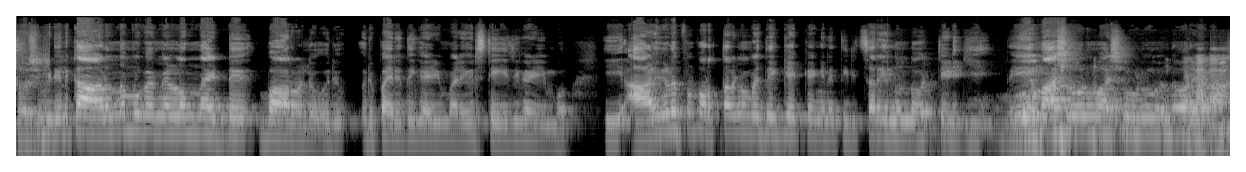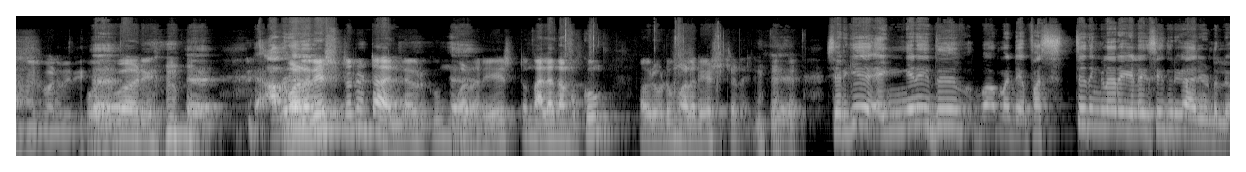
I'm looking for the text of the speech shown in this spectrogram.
സോഷ്യൽ മീഡിയയിൽ കാണുന്ന മുഖങ്ങളിൽ ഒന്നായിട്ട് മാറുമല്ലോ ഒരു ഒരു പരിധി കഴിയുമ്പോൾ അല്ലെങ്കിൽ ഒരു സ്റ്റേജ് കഴിയുമ്പോൾ ഈ ആളുകൾ ഇപ്പൊ പുറത്തിറങ്ങുമ്പോഴത്തേക്കൊക്കെ എങ്ങനെ തിരിച്ചറിയുന്നുണ്ടോ? ഒറ്റയടിക്ക് ഏ മാഷോടും മാഷോടും എന്ന് പറയാം. വളരെ ഇഷ്ടമാണ് കേട്ടോ എല്ലാവർക്കും. വളരെ ഇഷ്ടം. നല്ല നമുക്കും അവരോടും വളരെ ഇഷ്ടമാണ് ശരിക്ക് എങ്ങനെ ഇത് മറ്റേ ഫസ്റ്റ് നിങ്ങൾ റിയലൈസ് ചെയ്തൊരു കാര്യമുണ്ടല്ലോ.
